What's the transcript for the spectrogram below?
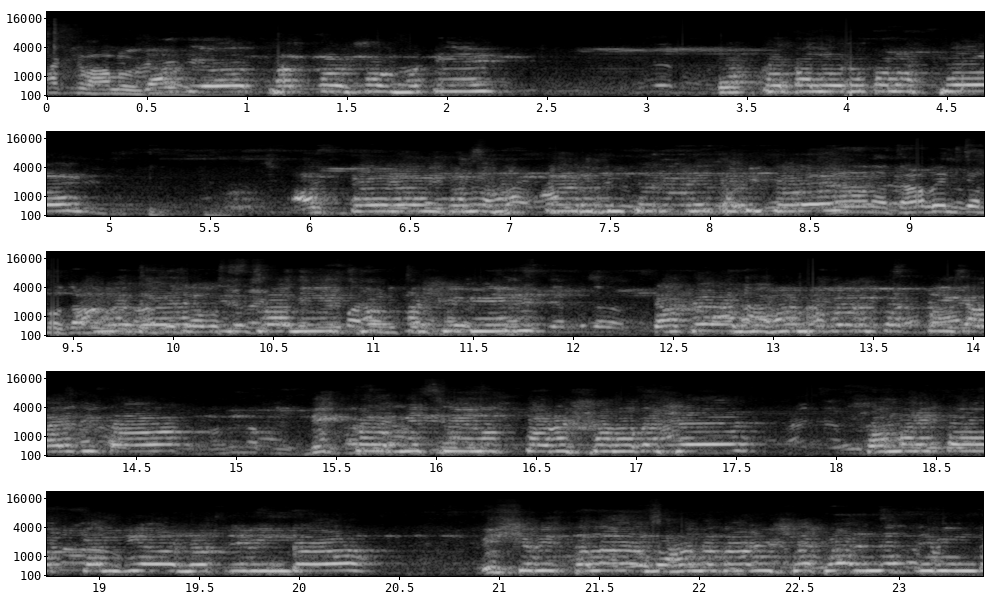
থাকলে ভালো জাতীয় ছাত্র সংহতি পক্ষপালন উপলক্ষে ঢাকা মহানগর কর্তৃক আয়োজিত বিক্ষোভ মিছিল উত্তর সমাবেশে সম্মানিত কেন্দ্রীয় নেতৃবৃন্দ বিশ্ববিদ্যালয় মহানগর শেখের নেতৃবৃন্দ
